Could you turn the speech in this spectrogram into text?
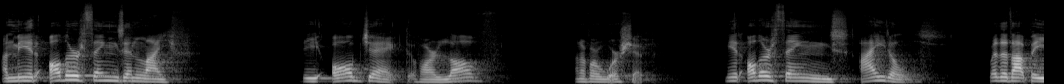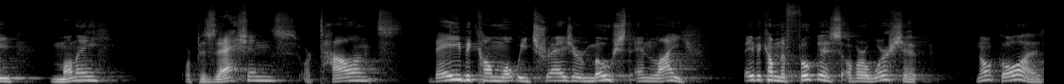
and made other things in life the object of our love and of our worship made other things idols, whether that be money or possessions or talents. They become what we treasure most in life. They become the focus of our worship, not God.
